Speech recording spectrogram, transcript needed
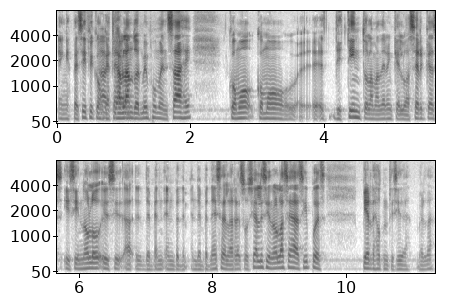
en específico, aunque ah, estés hablando del mismo mensaje, cómo, cómo, eh, es distinto la manera en que lo acercas y si no lo, ah, en, dependencia de las redes sociales, si no lo haces así, pues pierdes autenticidad, ¿verdad?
